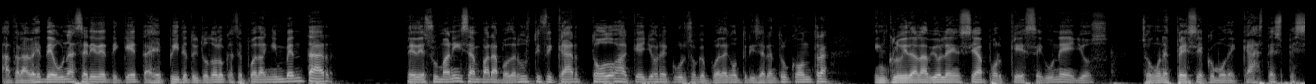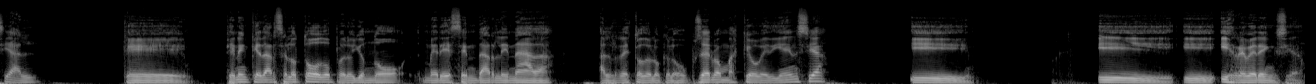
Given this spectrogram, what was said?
a través de una serie de etiquetas, epítetos y todo lo que se puedan inventar, te deshumanizan para poder justificar todos aquellos recursos que pueden utilizar en tu contra, incluida la violencia, porque según ellos son una especie como de casta especial que tienen que dárselo todo, pero ellos no merecen darle nada al resto de lo que los observan más que obediencia y, y, y- y reverencia,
